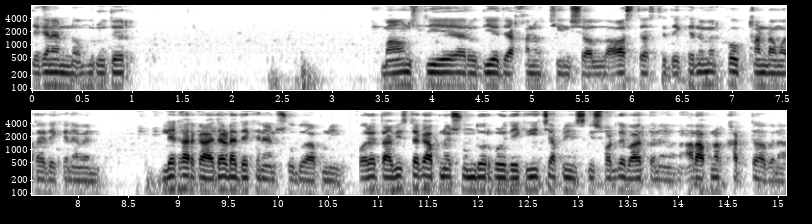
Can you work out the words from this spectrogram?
দেখে নেন নমরুদের মাউন্স দিয়ে আরও দিয়ে দেখানো হচ্ছে ইনশাল্লাহ আস্তে আস্তে দেখে নেবেন, খুব ঠান্ডা মাথায় দেখে নেবেন। লেখার কায়দাটা দেখে নেন শুধু আপনি। পরে তাবিজটাকে আপনার সুন্দর করে দেখিয়ে দিচ্ছি, আপনি স্ক্রিনশট দিয়ে বার করে নেবেন, আর আপনার খাটতে হবে না।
